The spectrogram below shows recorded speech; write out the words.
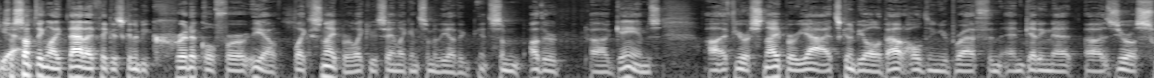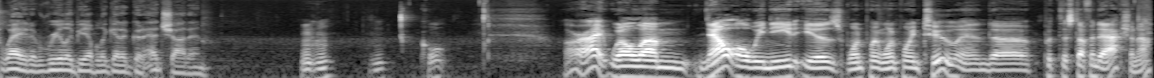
Yeah. So something like that, I think, is going to be critical for you know, like sniper, like you were saying, like in some of the other in some other uh, games. Uh, if you're a sniper, yeah, it's going to be all about holding your breath and, and getting that uh, zero sway to really be able to get a good headshot in. Mm-hmm. Cool. All right. Well, um, now all we need is 1.1.2 and uh, put this stuff into action, huh?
